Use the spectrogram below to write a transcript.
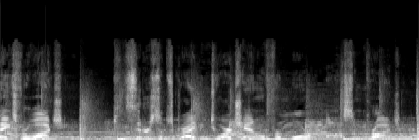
Thanks for watching. Consider subscribing to our channel for more awesome projects.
